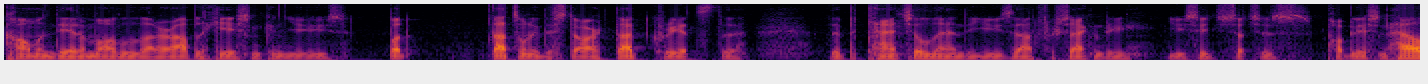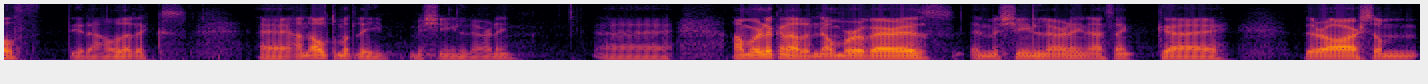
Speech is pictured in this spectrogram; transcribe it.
common data model that our application can use. But that's only the start. That creates the potential then to use that for secondary usage, such as population health, data analytics, and ultimately machine learning. And we're looking at a number of areas in machine learning. I think there are some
